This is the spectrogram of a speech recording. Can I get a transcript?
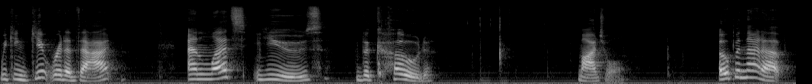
we can get rid of that and let's use the code module. Open that up.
